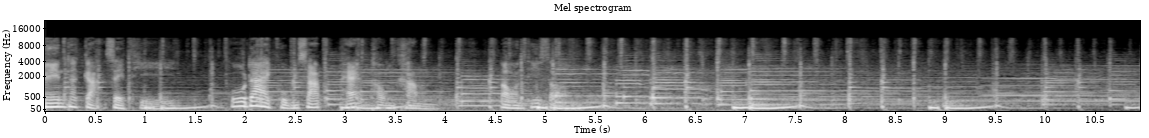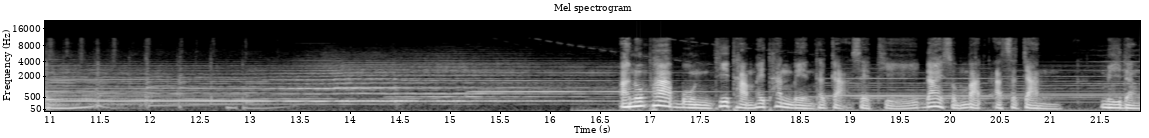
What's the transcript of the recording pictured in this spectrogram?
มนทกะเศรษฐี ผู้ได้ขุมทรัพย์แพะทองคำตอนที่สองอนุภาพบุญที่ทำให้ท่านเมนทกะเศรษฐีได้สมบัติอัศจรรย์ มีดัง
